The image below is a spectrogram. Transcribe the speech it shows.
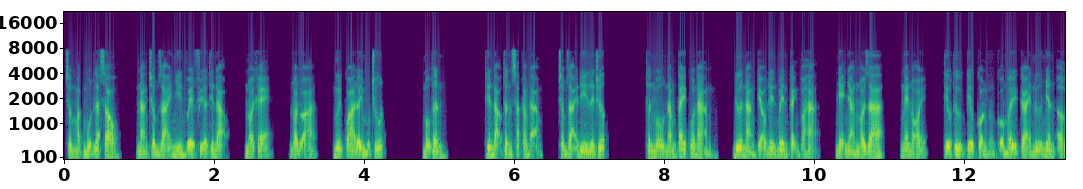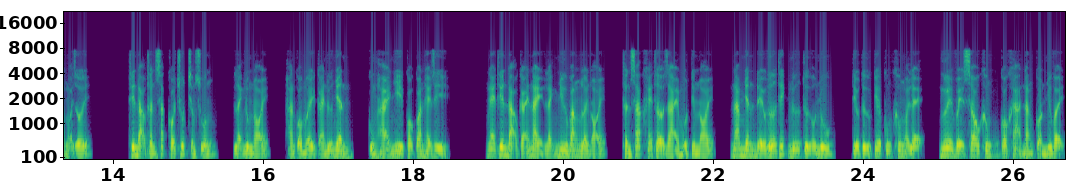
Trầm mặc một lát sau nàng chậm rãi nhìn về phía thiên đạo nói khẽ đoá đoá ngươi qua đây một chút. Mẫu thân. Thiên đạo thần sắc cảm đạm chậm rãi đi lên trước thần mẫu nắm tay của nàng, đưa nàng kéo đến bên cạnh tòa hạ, nhẹ nhàng nói ra, nghe nói, tiểu tử kia còn có mấy cái nữ nhân ở ngoại giới. Thiên đạo thần sắc có chút chấm xuống, lạnh lùng nói, hắn có mấy cái nữ nhân, cùng hài nhi có quan hệ gì? Nghe thiên đạo cái này lạnh như băng lời nói, thần sắc khẽ thở dài một tiếng nói, nam nhân đều ưa thích nữ tử ôn nhu, tiểu tử kia cũng không ngoại lệ, ngươi về sau không có khả năng còn như vậy,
